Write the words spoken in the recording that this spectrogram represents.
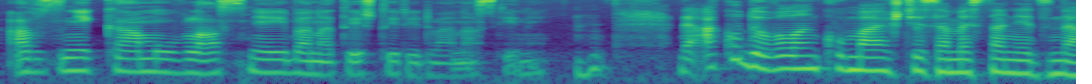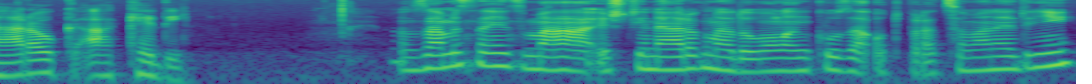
a vzniká mu vlastne iba na tie 4 dvanastiny. Mhm. Na akú dovolenku má ešte zamestnanec nárok a kedy? Zamestnanec má ešte nárok na dovolenku za odpracované dni,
